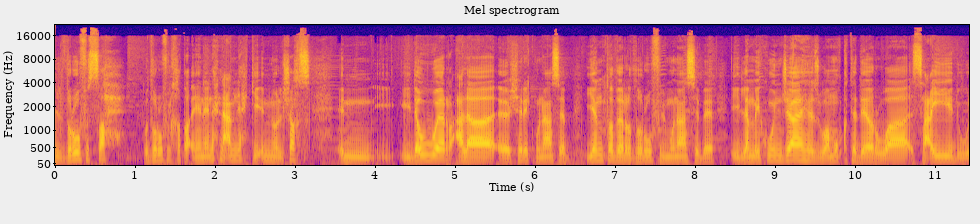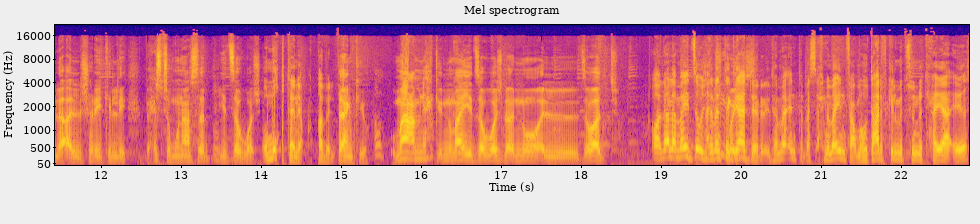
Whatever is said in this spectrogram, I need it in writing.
الظروف الصح وظروف الخطأ. يعني نحن عم نحكي إنه الشخص إن يدور على شريك مناسب ينتظر الظروف المناسبة لما يكون جاهز ومقتدر وسعيد ولقى الشريك اللي بحسه مناسب يتزوج. ومقتنع قبل. thank you وما عم نحكي إنه ما يتزوج لأنه الزواج آه لا لا ما يتزوج إذا ما أنت. قادر إذا ما أنت بس إحنا ما ينفع. ما هو تعرف كلمة سنة حياة إيش؟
